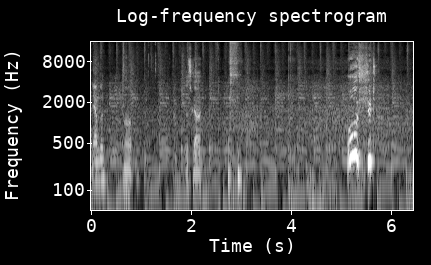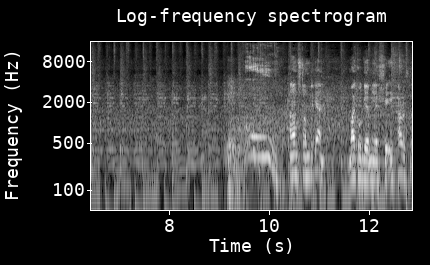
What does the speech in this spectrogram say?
Yeah, I'm good. Oh. This guy. oh shit! And I'm stunned again. Michael gave me a shitty character.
